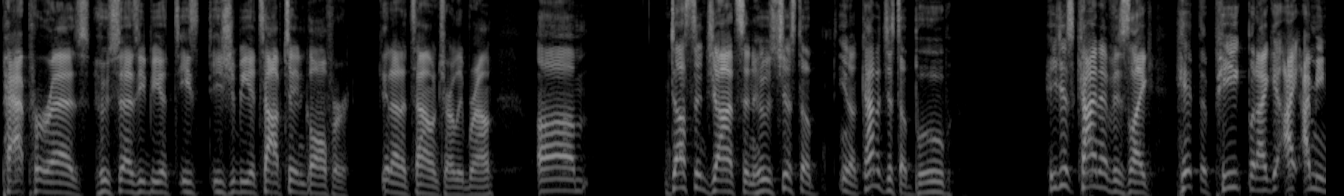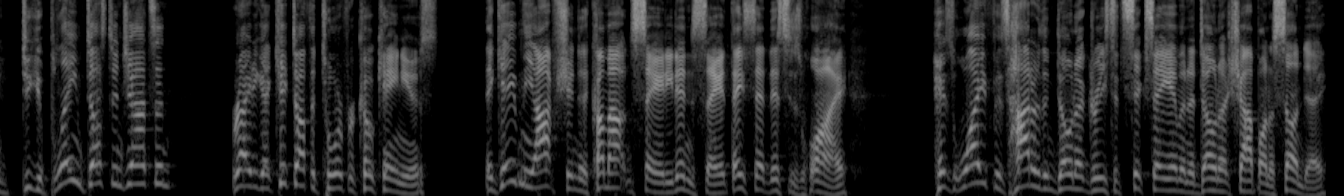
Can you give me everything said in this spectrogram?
Pat Perez, who says he'd be a, he should be a top 10 golfer. Get out of town, Charlie Brown. Um, Dustin Johnson, who's just a, you know, kind of just a boob. He just kind of is like hit the peak, but I, I, I mean, do you blame Dustin Johnson? Right, he got kicked off the tour for cocaine use. They gave him the option to come out and say it. He didn't say it. They said this is why. His wife is hotter than donut grease at 6 a.m. in a donut shop on a Sunday.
